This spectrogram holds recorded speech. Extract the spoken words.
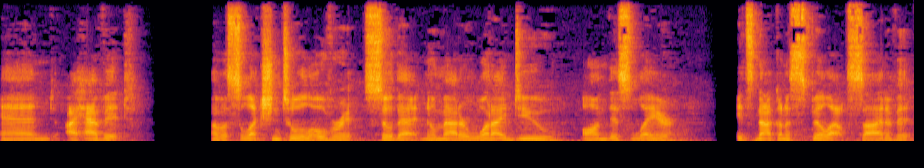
and I have it have a selection tool over it so that no matter what I do on this layer, it's not going to spill outside of it.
